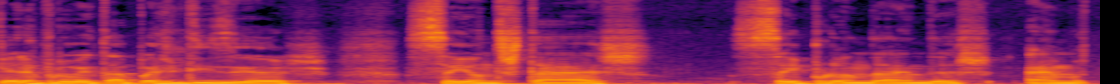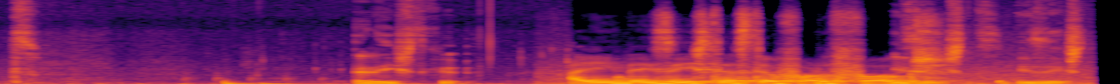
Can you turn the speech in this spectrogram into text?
Quero aproveitar para lhe dizer: sei onde estás, sei por onde andas, amo-te. Era isto que. Ainda existe esse teu Ford Focus? Existe, existe.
